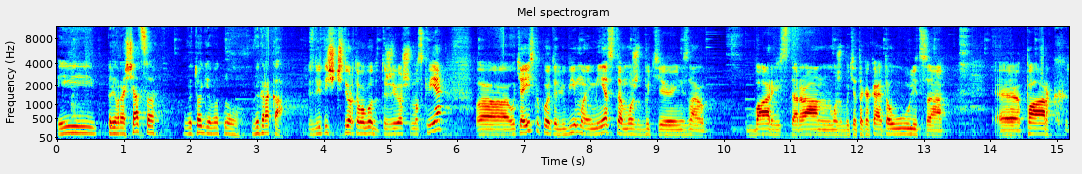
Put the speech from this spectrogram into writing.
и превращаться в итоге вот, ну, в игрока. С 2004 года ты живешь в Москве. А, у тебя есть какое-то любимое место, может быть, э, не знаю, бар, ресторан, может быть, это какая-то улица, э, парк?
